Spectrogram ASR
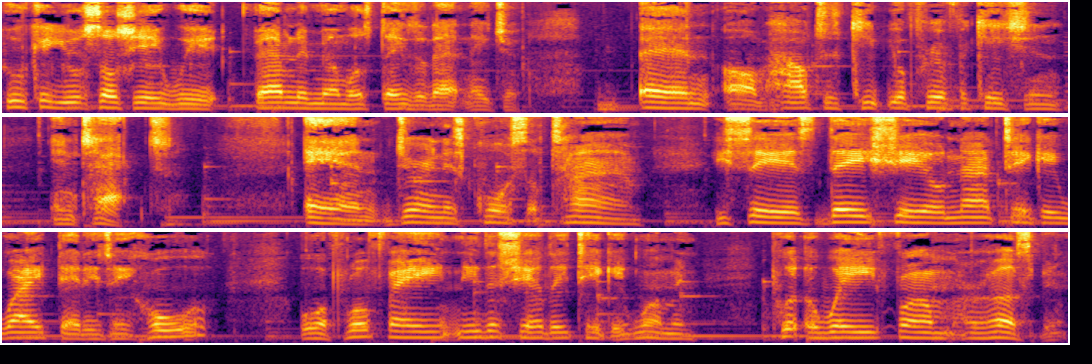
Who can you associate with? Family members, things of that nature. And um, how to keep your purification intact. And during this course of time, he says, They shall not take a wife that is a whore or profane, neither shall they take a woman put away from her husband,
